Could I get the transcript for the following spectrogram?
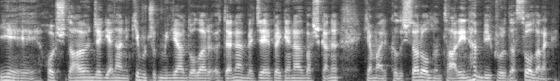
Ye, hoş daha önce gelen 2,5 milyar doları ödenen ve CHP Genel Başkanı Kemal Kılıçdaroğlu'nun tarihin en büyük hurdası olarak,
